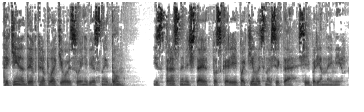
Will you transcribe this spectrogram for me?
Такие адепты оплакивают свой небесный дом и страстно мечтают поскорее покинуть навсегда сей бренный мир.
